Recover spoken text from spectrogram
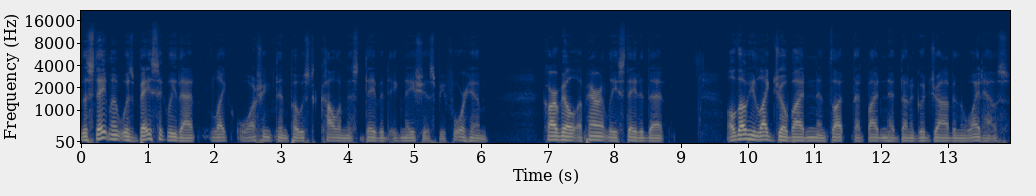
The statement was basically that, like Washington Post columnist David Ignatius before him, Carville apparently stated that Although he liked Joe Biden and thought that Biden had done a good job in the White House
